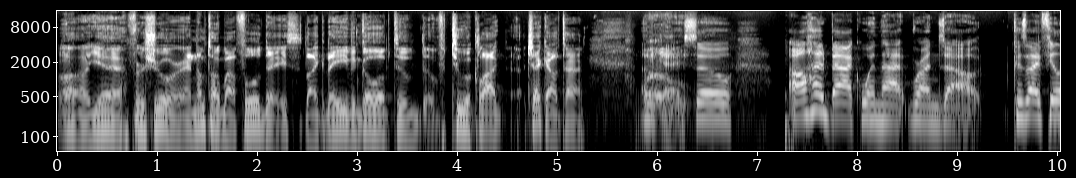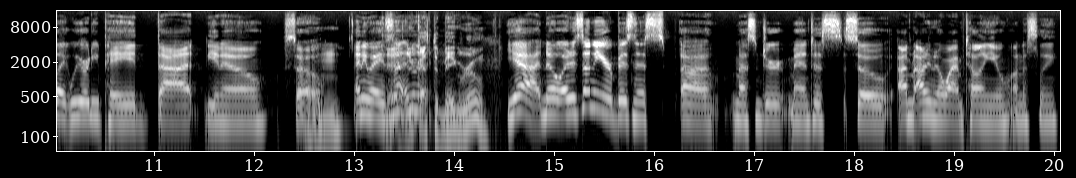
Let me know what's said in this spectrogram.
Uh, yeah, for sure. And I'm talking about full days. Like they even go up to two o'clock checkout time. Okay, so I'll head back when that runs out because I feel like we already paid that, you know. So, anyways, Yeah, not- you got the big room. yeah, no, and it's none of your business, uh, Messenger Mantis. So I'm, I don't even know why I'm telling you. Honestly,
